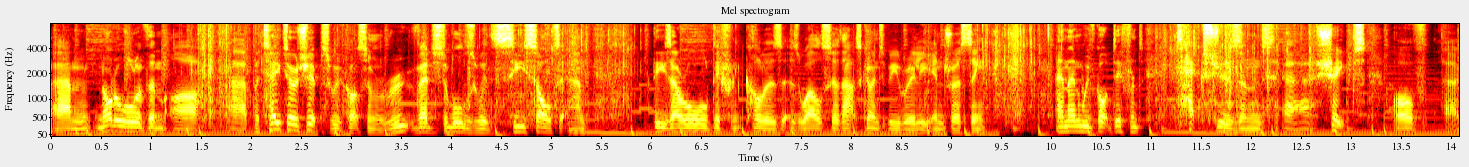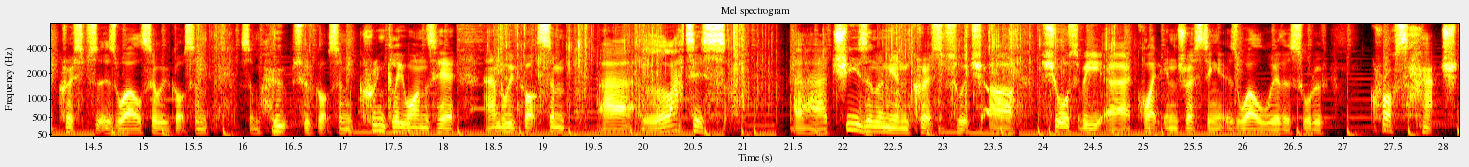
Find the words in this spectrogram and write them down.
Um, not all of them are uh, potato potato chips, we've got some root vegetables with sea salt, and these are all different colors as well, so that's going to be really interesting. And then we've got different textures and uh, shapes of uh, crisps as well. So we've got some, some hoops, we've got some crinkly ones here, and we've got some uh, lattice uh, cheese and onion crisps, which are sure to be uh, quite interesting as well with a sort of cross-hatch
